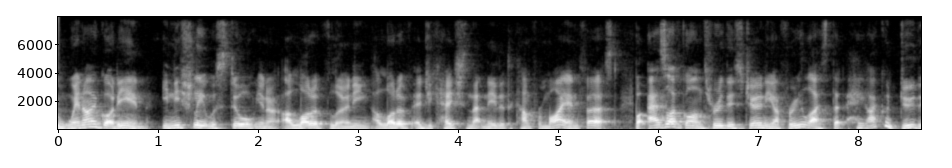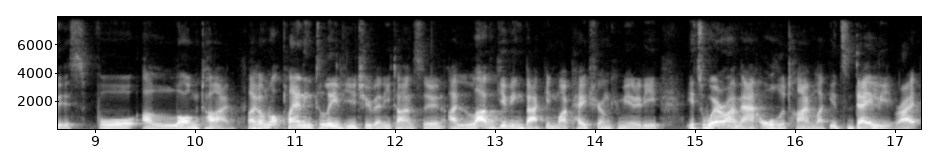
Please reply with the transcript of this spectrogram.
when I got in, initially it was still, you know, a lot of learning, a lot of education that needed to come from my end first. But as I've gone through this journey, I've realized that, hey, I could do this for a long time. Like I'm not planning to leave YouTube anytime soon. I love giving back in my Patreon community. It's where I'm at all the time. Like it's daily, right?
